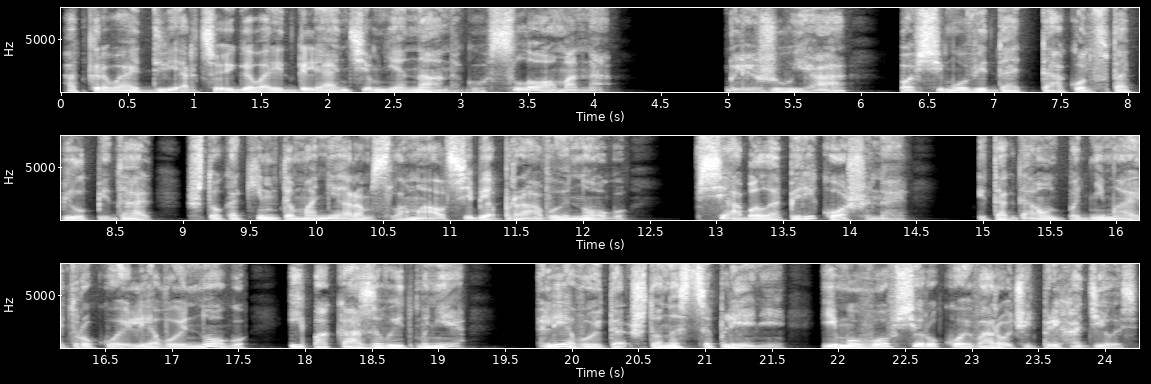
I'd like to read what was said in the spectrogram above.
Открывает дверцу и говорит, гляньте мне на ногу, сломана. Гляжу я, по всему, видать, так он втопил педаль, что каким-то манером сломал себе правую ногу. Вся была перекошенная. И тогда он поднимает рукой левую ногу и показывает мне. Левую-то, что на сцеплении, ему вовсе рукой ворочить приходилось.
